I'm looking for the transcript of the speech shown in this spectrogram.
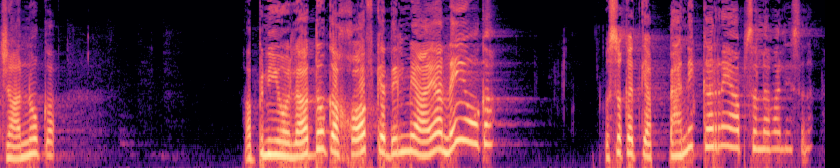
جانوں کا؟ اپنی اولادوں کا خوف کیا دل میں آیا نہیں ہوگا؟ اس وقت کیا پینک کر رہے ہیں آپ صلی اللہ علیہ وسلم؟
